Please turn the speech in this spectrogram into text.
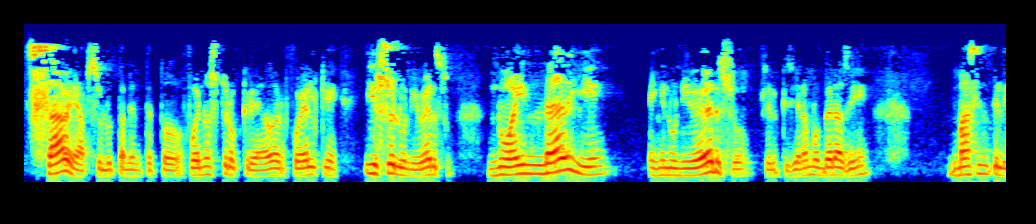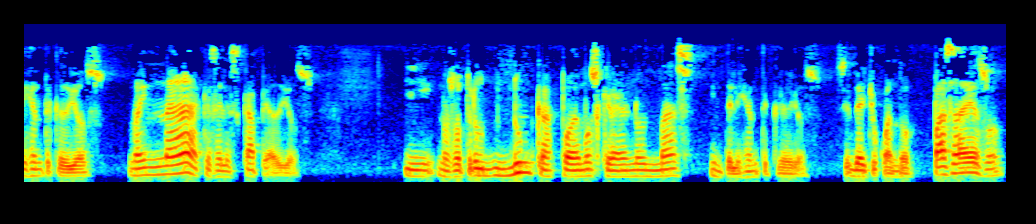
sabe absolutamente todo. Fue nuestro creador, fue el que hizo el universo. No hay nadie en el universo, si lo quisiéramos ver así, más inteligente que Dios. No hay nada que se le escape a Dios. Y nosotros nunca podemos creernos más inteligente que Dios. De hecho, cuando pasa eso,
